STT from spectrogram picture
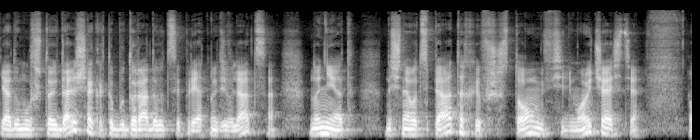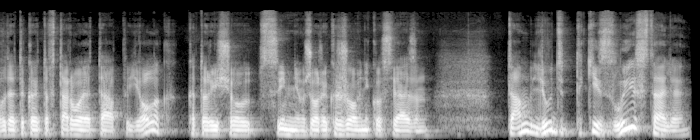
Я думал, что и дальше я как-то буду радоваться и приятно удивляться. Но нет. Начиная вот с пятых и в шестом, и в седьмой части, вот это какой-то второй этап елок, который еще с именем Жоры Крыжовникова связан, там люди такие злые стали,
